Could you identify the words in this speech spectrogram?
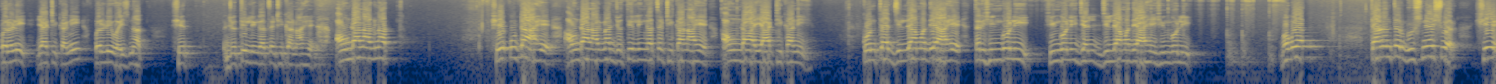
परळी या ठिकाणी परळी वैजनाथ हे ज्योतिर्लिंगाचं ठिकाण आहे. औंढा नागनाथ हे कुठं आहे? औंढा नागनाथ ज्योतिर्लिंगाचं ठिकाण आहे. औंढा या ठिकाणी. कोणत्या जिल्ह्यामध्ये आहे? तर हिंगोली. हिंगोली जिल्ह्यामध्ये आहे हिंगोली. बघूया त्यानंतर घृष्णेश्वर हे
